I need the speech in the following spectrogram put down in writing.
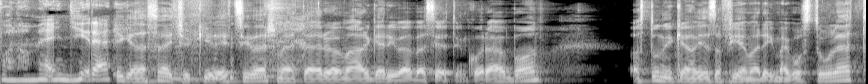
Valamennyire. Igen, ezt fejtsük ki, légy szíves, mert erről már Gerivel beszéltünk korábban. Azt tudni kell, hogy ez a film elég megosztó lett.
